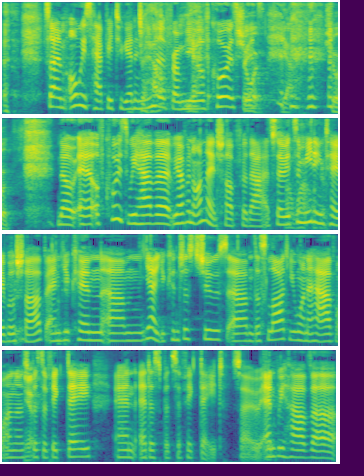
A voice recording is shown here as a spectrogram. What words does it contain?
so I'm always happy to get an to email help. from you, yeah. of course. Sure, yeah, sure. no, uh, of course we have a we have an online shop for that. So it's oh, wow. a meeting okay. table okay. shop, and okay. you can um, yeah you can just choose um, the slot you want want to have on a specific day and at a specific date. So, and we have, uh,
